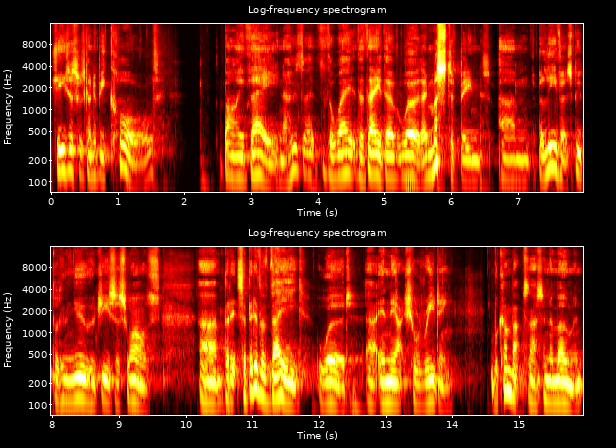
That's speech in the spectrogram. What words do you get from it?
Jesus was going to be called by they. Now, who's the, the way the they there were? They must have been um, believers, people who knew who Jesus was. Um, but it's a bit of a vague word uh, in the actual reading. We'll come back to that in a moment.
